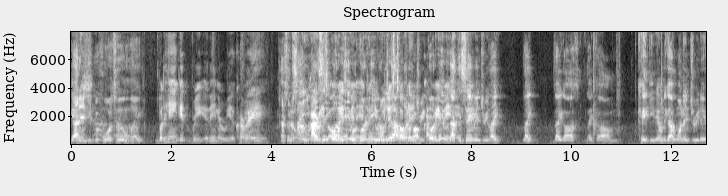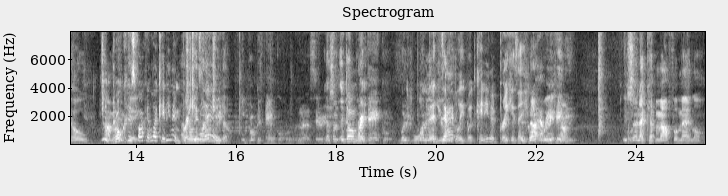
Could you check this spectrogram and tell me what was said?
got injured before too. up. Like But he ain't get re. It ain't a reoccurring Clay. thing. that's what I'm saying. You Kyrie's always Gordon been Hayward. Gordon injured. Hayward You were only just got one talking about injury. Kyrie Gordon Hayward got the same injury like like like uh like um KD. They only got one injury they whole He time. broke his NBA. fucking leg. He didn't That's break only his one leg. injury though. He broke his ankle. It wasn't that serious. That's some, Don't don't break break. the ankle. But it's one injury. Exactly, but KD didn't break his ankle. It's ankle. not What happened to reoccurring. KD? It's something that kept him out for mad long.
